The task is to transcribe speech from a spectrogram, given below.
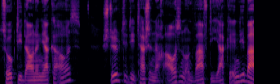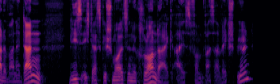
zog die Daunenjacke aus, stülpte die Tasche nach außen und warf die Jacke in die Badewanne. Dann ließ ich das geschmolzene Klondike-Eis vom Wasser wegspülen.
